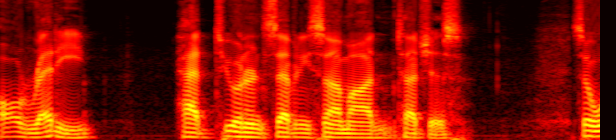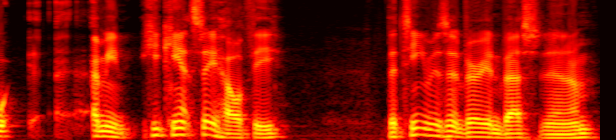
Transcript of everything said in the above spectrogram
already had 270 some odd touches. So, I mean, he can't stay healthy. The team isn't very invested in him.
